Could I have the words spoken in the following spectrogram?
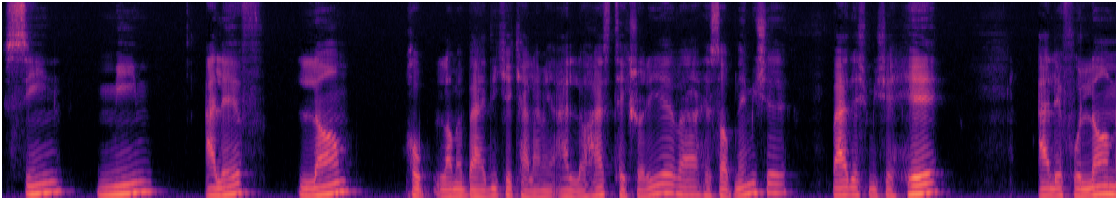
سین میم الف لام. خب لام بعدی که کلمه الله هست تکراریه و حساب نمیشه. بعدش میشه ه. الف و لام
